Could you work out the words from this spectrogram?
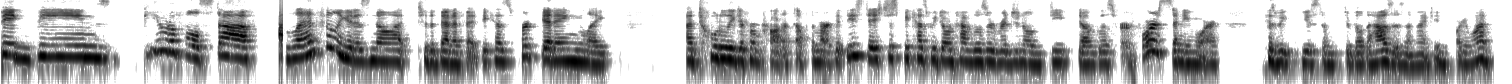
big beams, beautiful stuff. Landfilling it is not to the benefit because we're getting like a totally different product off the market these days just because we don't have those original deep Douglas fir forests anymore because we used them to build the houses in 1941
